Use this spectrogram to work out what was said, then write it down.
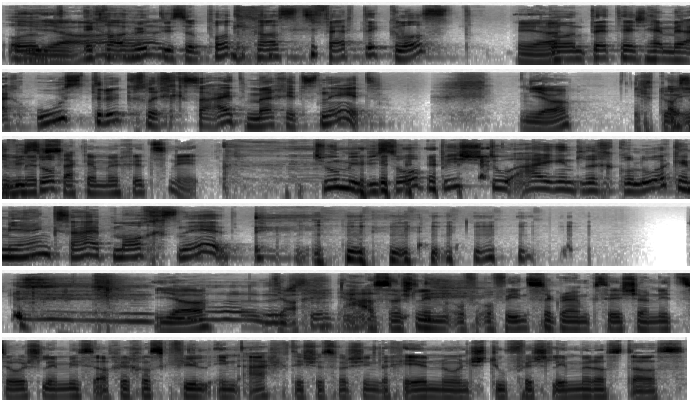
Und Ja. ich habe heute unseren Podcast fertig gelost. Ja. Und dort haben wir eigentlich ausdrücklich gesagt, mach jetzt nicht. Ja, ich tue Also immer wieso- sagen, mach jetzt nicht. Jumi, wieso bist du eigentlich schauen? Wir haben gesagt, mach's nicht. Ja, ja, so ja, so schlimm. Auf, auf Instagram siehst du ja nicht so schlimme Sachen. Ich habe das Gefühl, in echt ist es wahrscheinlich eher noch eine Stufe schlimmer als das.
